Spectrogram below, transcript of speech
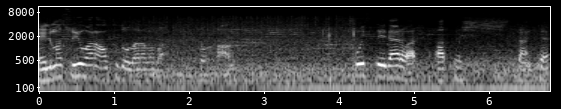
Elma suyu var 6 dolara baba. Çok pahalı. Bu istiğler var 60 sente.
